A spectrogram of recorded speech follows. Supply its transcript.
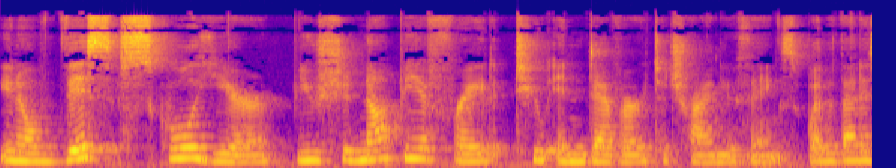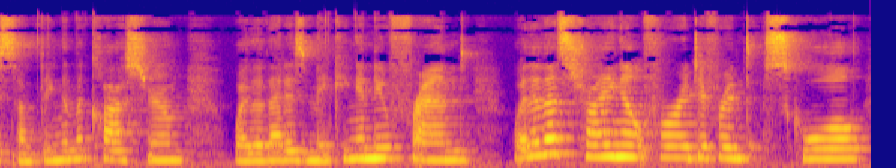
you know, this school year, you should not be afraid to endeavor to try new things, whether that is something in the classroom, whether that is making a new friend, whether that's trying out for a different school,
